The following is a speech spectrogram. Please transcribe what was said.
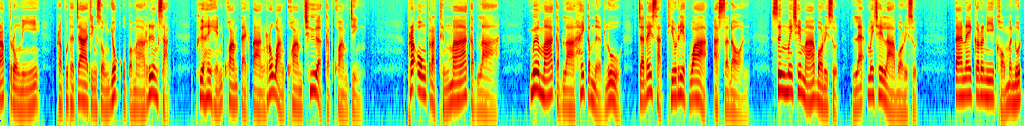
รับตรงนี้ พระพุทธเจ้าจึงทรงยกอุปมาเรื่องสัตว์ เพื่อให้เห็นความแตกต่างระหว่างความเชื่อกับความจริง พระองค์ตรัสถึงม้ากับลา เมื่อม้ากับลาให้กำเนิดลูก จะได้สัตว์ที่เรียกว่าอัสดร ซึ่งไม่ใช่ม้าบริสุทธิ์ และไม่ใช่ลาบริสุทธิ์ แต่ในกรณีของมนุษย์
